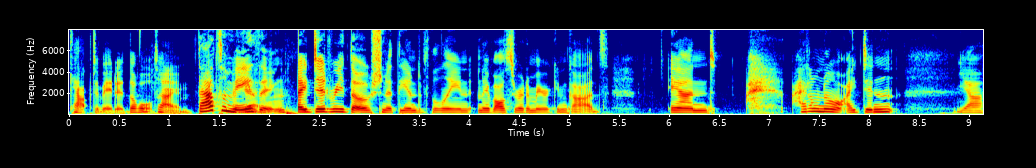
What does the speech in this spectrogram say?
captivated the whole time. That's amazing. I did read The Ocean at the End of the Lane, and I've also read American Gods. And I don't know. I didn't Yeah.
